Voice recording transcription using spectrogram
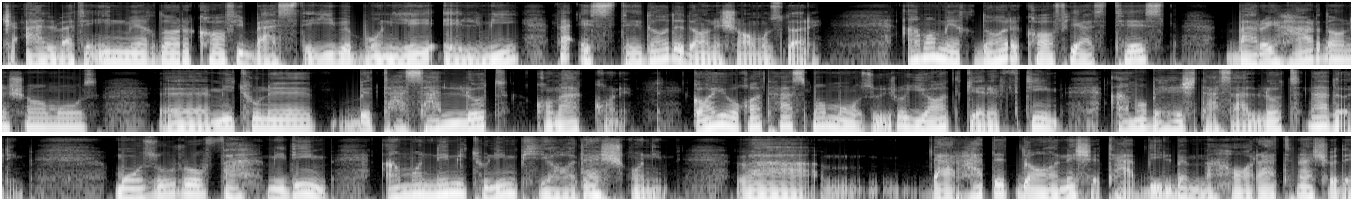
که البته این مقدار کافی بستگی به بنیه علمی و استعداد دانش آموز داره. اما مقدار کافی از تست برای هر دانش آموز می‌تونه به تسلط کمک کنه. گاهی اوقات هست ما موضوعی رو یاد گرفتیم اما بهش تسلط نداریم. موضوع رو فهمیدیم اما نمی‌تونیم پیادش کنیم و در حد دانش تبدیل به مهارت نشده.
